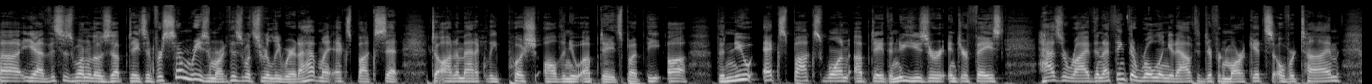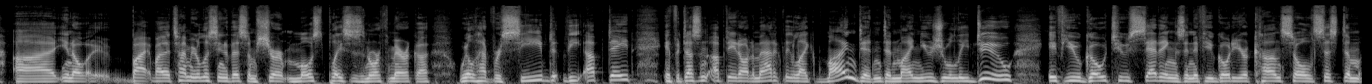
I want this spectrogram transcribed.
Uh, yeah, this is one of those updates. And for some reason, Mark, this is what's really weird. I have my Xbox set to automatically push all the new updates, but the uh, the new Xbox One update, the new user interface, has arrived, and I think they're rolling it out to different markets over time. Uh, you know, by by the time you're listening to this, I'm sure most places in North America will have received the update. If it doesn't update automatically, like mine didn't, and mine usually do, if you go to settings and if you go to your console system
